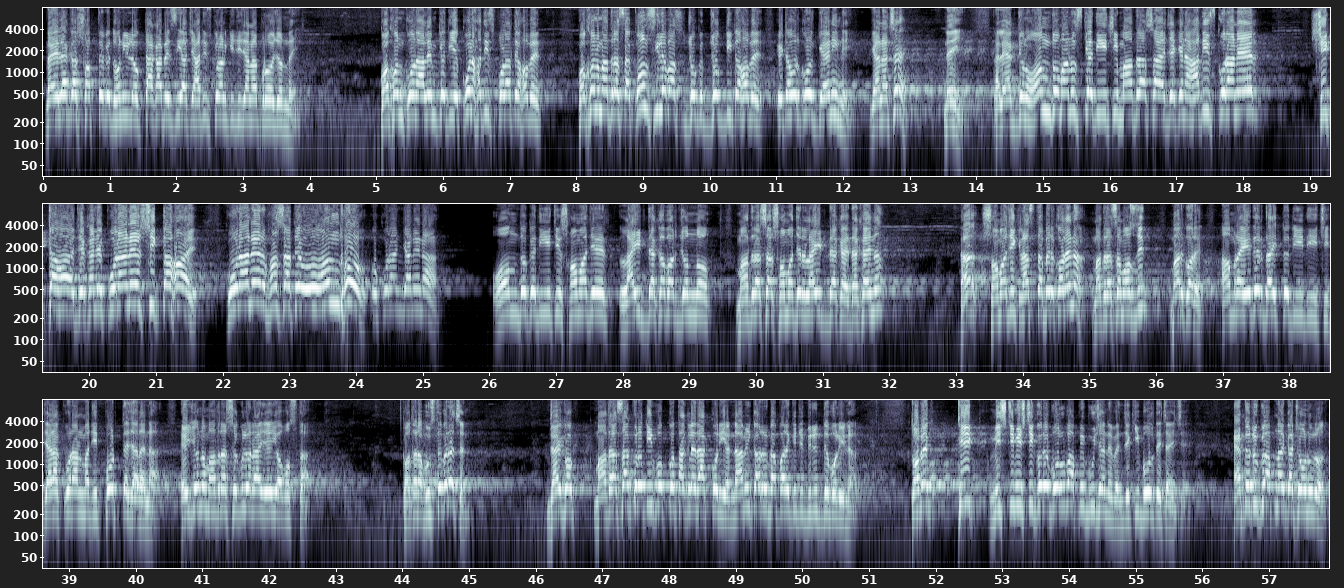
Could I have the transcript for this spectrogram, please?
না এলাকার সব থেকে ধনী লোক, টাকা বেশি আছে, হাদিস, কোরআন কিছু জানার প্রয়োজন নেই। কখন কোন আলেমকে দিয়ে কোন হাদিস পড়াতে হবে? কখন মাদ্রাসা, কোন সিলেবাস যোগ যোগ দিতে হবে? এটা ওর কোনো জ্ঞানই নেই। জ্ঞান আছে? নেই। তাহলে একজন অন্ধ মানুষকে দিয়েছি মাদ্রাসায় যেখানে হাদিস, কোরআনের শিক্ষা হয়, যেখানে কোরআনের শিক্ষা হয়, কোরআনের ভাষাতে ও অন্ধ, ও কোরআন জানে না। অন্ধকে দিয়েছি সমাজের লাইট দেখাবার জন্য, মাদ্রাসা সমাজের লাইট দেখায় দেখায় না? হ্যাঁ সামাজিক রাস্তা বের করে না? মাদ্রাসা, মসজিদ বার করে। আমরা এদের দায়িত্ব দিয়ে দিয়েছি, যারা কোরআন মাজিদ পড়তে জানে না। এই জন্য মাদ্রাসাগুলোর এই অবস্থা। কথাটা বুঝতে পেরেছেন? যাই হোক মাদ্রাসা কর্তৃপক্ষ থাকলে রাগ করিয়েন না, আমি কারোর ব্যাপারে কিছু বিরুদ্ধে বলি না। তবে ঠিক মিষ্টি মিষ্টি করে বলব, আপনি বুঝে নেবেন যে কি বলতে চাইছে। এতটুকু আপনার কাছে অনুরোধ।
